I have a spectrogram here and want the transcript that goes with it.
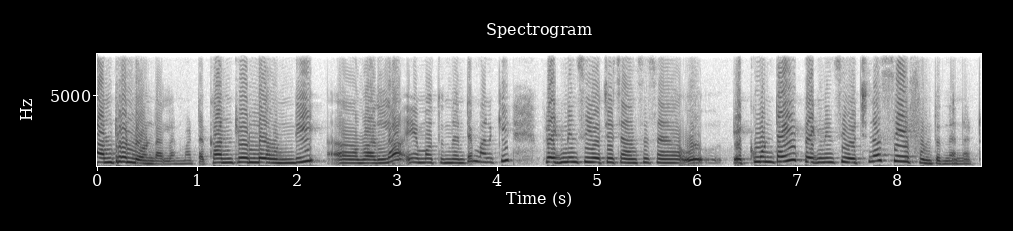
కంట్రోల్లో ఉండాలన్నమాట. కంట్రోల్లో ఉండి వల్ల ఏమవుతుందంటే మనకి ప్రెగ్నెన్సీ వచ్చే ఛాన్సెస్ ఎక్కువ ఉంటాయి ప్రెగ్నెన్సీ వచ్చినా సేఫ్ ఉంటుంది అన్నట్టు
